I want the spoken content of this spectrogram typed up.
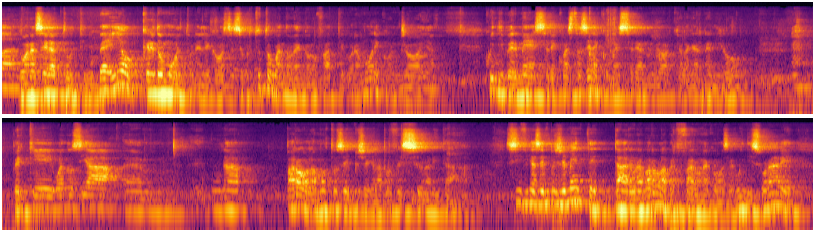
a... buonasera a tutti. Beh io credo molto nelle cose soprattutto quando vengono fatte con amore e con gioia. Quindi per me essere qua stasera è come essere a New York alla Carnegie perché quando si ha um, una parola molto semplice che è la professionalità. Significa semplicemente dare una parola per fare una cosa, quindi suonare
